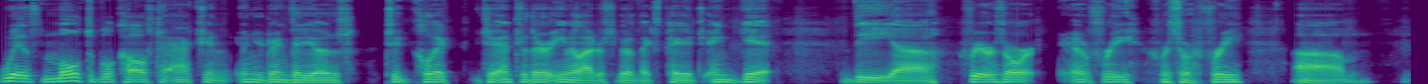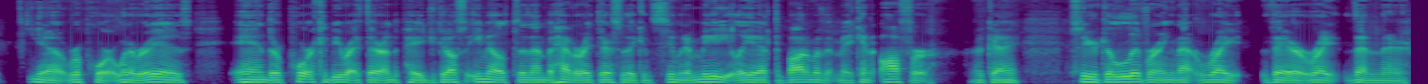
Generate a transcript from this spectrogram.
with multiple calls to action when you're doing videos to click to enter their email address to go to the next page and get the uh, free resort, uh, free resort, free, um, you know, report, whatever it is. And the report could be right there on the page. You could also email it to them, but have it right there so they consume it immediately. And at the bottom of it, make an offer. Okay. So you're delivering that right there, right then there.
